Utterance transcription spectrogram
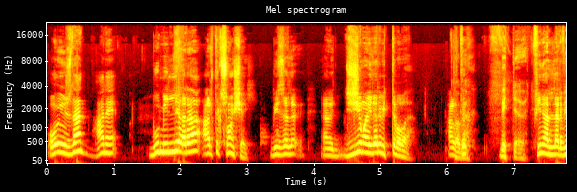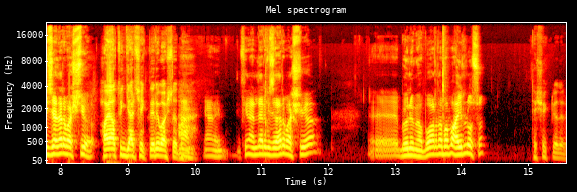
O yüzden hani bu milli ara artık son şey. Vizeler yani cicim ayları bitti baba. Artık Tabii. Bitti evet. finaller, vizeler başlıyor. Hayatın gerçekleri başladı. Ha, yani finaller, vizeler başlıyor. Ee, bölüme. Bu arada baba hayırlı olsun. Teşekkür ederim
